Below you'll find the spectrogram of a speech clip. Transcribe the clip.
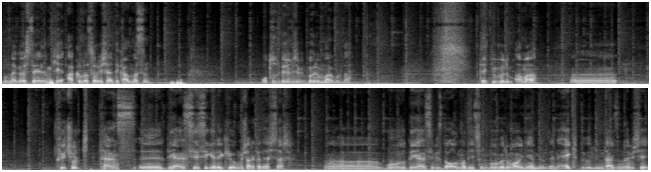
Bunu da gösterelim ki akılda soru işareti kalmasın. 31. bir bölüm var burada. Tek bir bölüm ama eee Future Tense eee, DLC'si gerekiyormuş arkadaşlar. Eee, bu DLC bizde olmadığı için bu bölümü oynayamıyoruz. Yani ek bir bölüm tarzında bir şey.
